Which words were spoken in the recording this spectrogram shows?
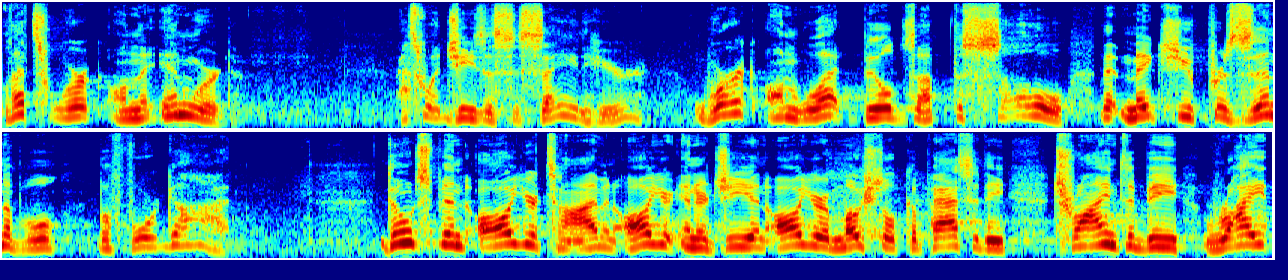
Let's work on the inward. That's what Jesus is saying here. Work on what builds up the soul that makes you presentable before God. Don't spend all your time and all your energy and all your emotional capacity trying to be right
